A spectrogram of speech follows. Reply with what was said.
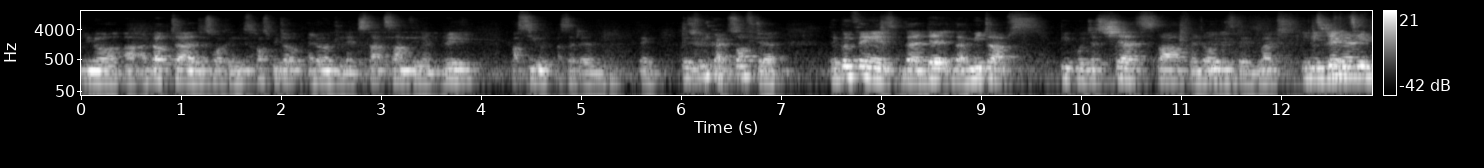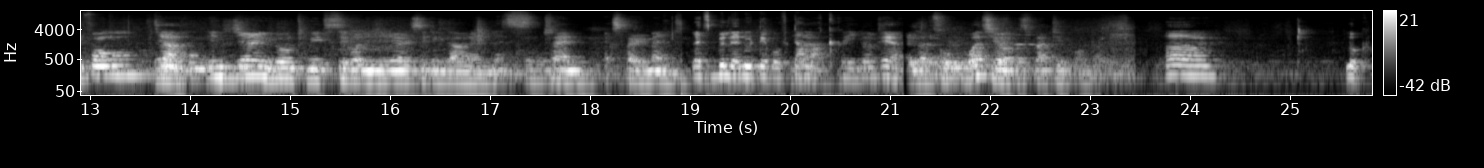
you know, a, a doctor, I just work in this hospital, I don't want to like start something and really pursue a certain thing. Because if you look at software, the good thing is that the, the meetups, people just share stuff and all these things. But in It's very engineering, informal. yeah, in engineering you don't meet civil engineers sitting down and let's try and experiment. Let's build a new type of tarmac. Yeah, they don't Yeah. do that. So what's your perspective on that? Um, look,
